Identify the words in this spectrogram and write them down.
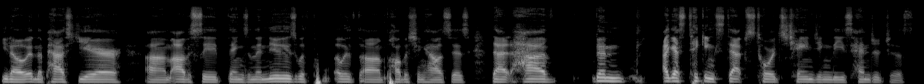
you know in the past year um, obviously things in the news with with um, publishing houses that have been i guess taking steps towards changing these hindrances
